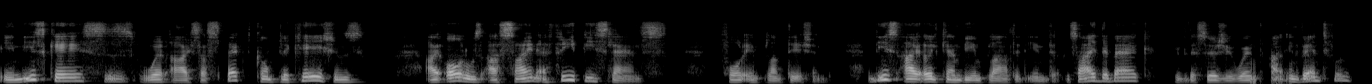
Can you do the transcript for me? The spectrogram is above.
In these cases where I suspect complications, I always assign a three-piece lens for implantation. This IOL can be implanted in the, inside the bag if the surgery went uneventful,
